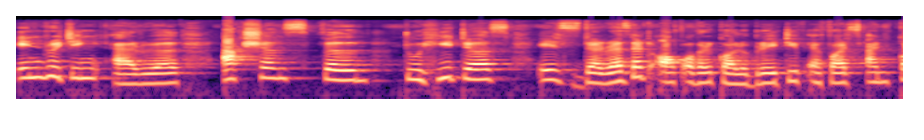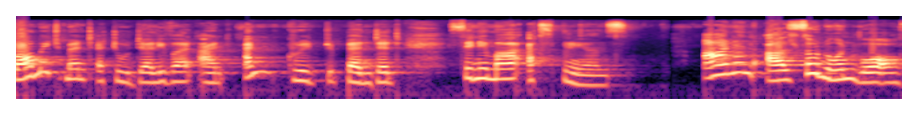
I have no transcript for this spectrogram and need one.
enriching aerial actions film to hit us is the result of our collaborative efforts and commitment to deliver an unprecedented cinema experience. Anand, also known for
